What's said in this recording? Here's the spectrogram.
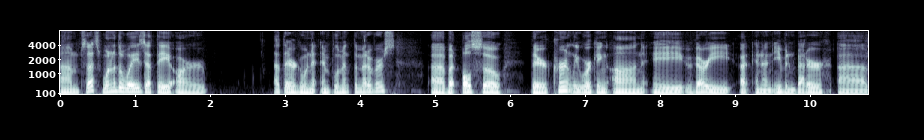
Um, so that's one of the ways that they are that they're going to implement the metaverse. Uh, but also they're currently working on a very uh, and an even better uh,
